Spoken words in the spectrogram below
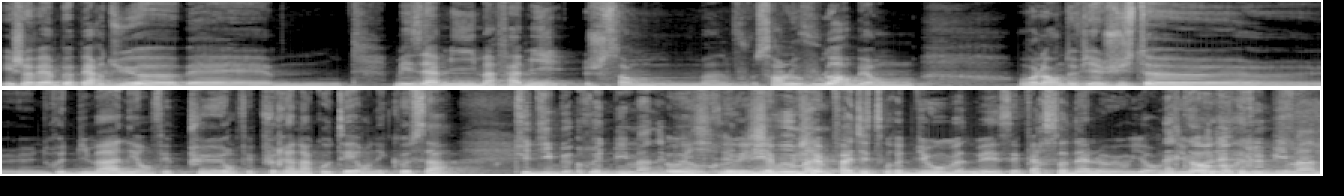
Et j'avais un peu perdu euh, ben, mes amis, ma famille, sans, sans le vouloir, ben voilà, on devient juste euh, une rugbyman et on fait plus, on fait plus rien à côté, on est que ça. Tu dis rugbyman et pas oui, rugby oui, j'aime pas du tout rugbywoman, mais c'est personnel. Oui, D'accord, donc rugbyman,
